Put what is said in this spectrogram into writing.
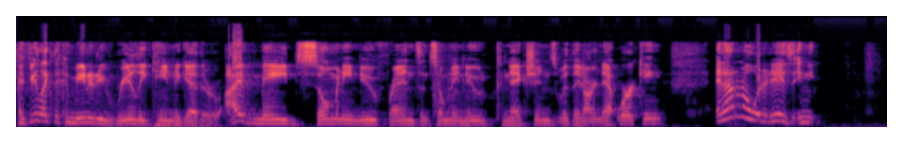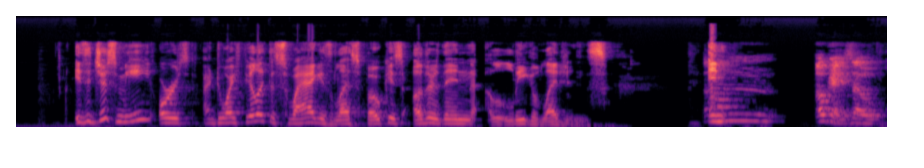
I feel like the community really came together. I've made so many new friends and so many new connections within our networking, and I don't know what it is. And is it just me, or is, do I feel like the swag is less focused, other than League of Legends? And- um, okay, so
